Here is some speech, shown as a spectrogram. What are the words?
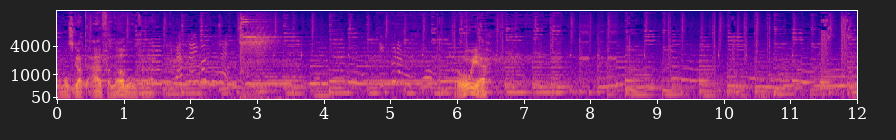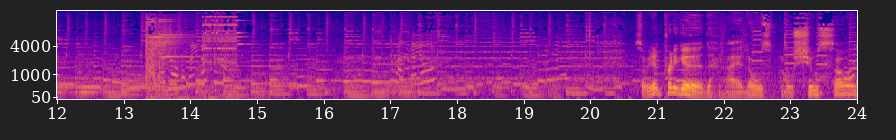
almost got the alpha level for that. Oh yeah. So we did pretty good. I had those those shoes sold.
